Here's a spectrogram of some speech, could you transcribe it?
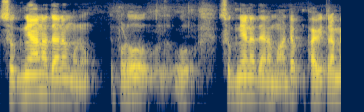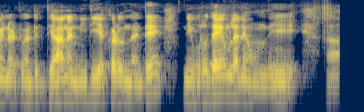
సుజ్ఞాన ధనమును ఇప్పుడు సుజ్ఞాన ధనము అంటే పవిత్రమైనటువంటి ధ్యాన నిధి ఎక్కడుందంటే నీ హృదయంలోనే ఉంది. ఆ,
